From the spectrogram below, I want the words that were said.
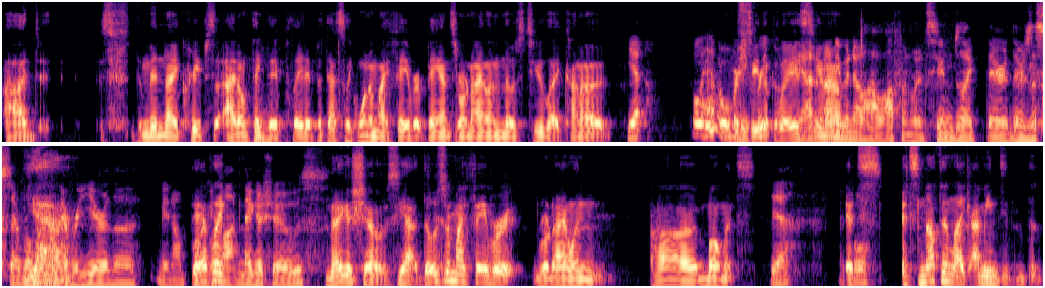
uh, the Midnight Creeps. I don't think they played it, but that's like one of my favorite bands Rhode Island. And those two, like, kind of Yeah. Well, they have pretty oversee the frequently. place, I, don't- I don't even know how often, but it seems like there there's a several Yeah. every year. The you know have, parking like- lot mega shows. mega shows. Yeah, those are my favorite Rhode Island uh, moments. Yeah. They're It's it's nothing like I mean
